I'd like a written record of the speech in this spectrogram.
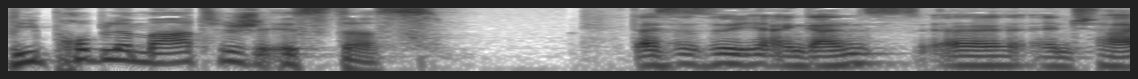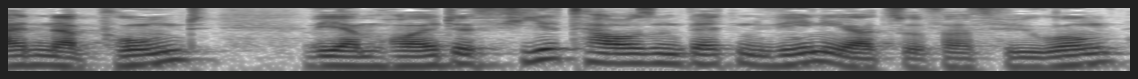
Wie problematisch ist das? Das ist wirklich ein ganz äh, entscheidender Punkt. Wir haben heute 4000 Betten weniger zur Verfügung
